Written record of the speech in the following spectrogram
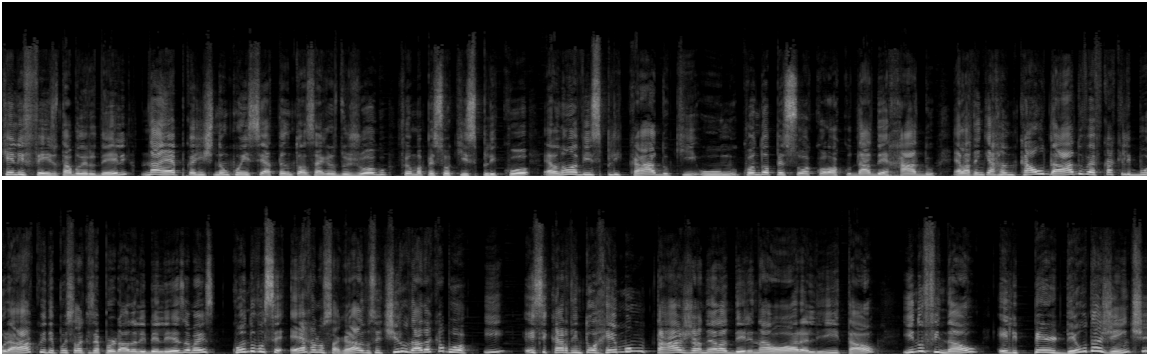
que ele fez no tabuleiro dele. Na época a gente não conhecia tanto as regras do jogo, foi uma pessoa que explicou. Ela não havia explicado que o, quando a pessoa coloca o dado errado, ela tem que arrancar o dado, vai ficar aquele buraco e depois se ela quiser pôr dado ali, beleza, mas quando você erra no sagrado, você tira o dado e acabou. E esse cara tentou remontar a janela dele na hora ali e tal. E no final, ele perdeu da gente,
